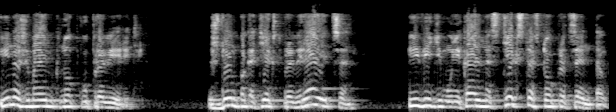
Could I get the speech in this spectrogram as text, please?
и нажимаем кнопку «Проверить». Ждем, пока текст проверяется, и видим уникальность текста 100%.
